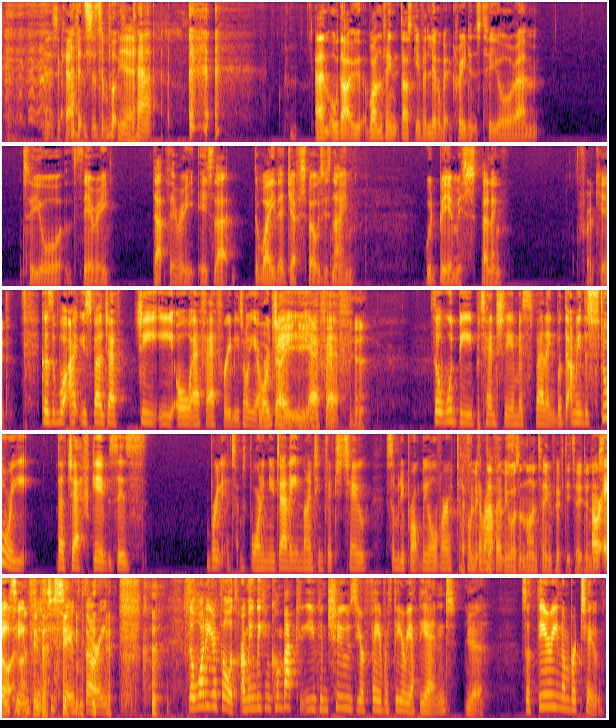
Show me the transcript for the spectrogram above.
And it's a and cat. it's just a fucking Yeah. cat. Um, although one thing that does give a little bit of credence to your um, to your theory, that theory is that the way that Gef spells his name would be a misspelling for a kid. Because what you spell Jeff G E O F F really, don't you, or J E F F? Yeah. So it would be potentially a misspelling. But I mean, the story that Gef gives is brilliant. I was born in New Delhi in 1952. Somebody brought me over to Definitely, hunt the rabbits. definitely wasn't 1952, didn't or it? start in 1852. sorry. so, what are your thoughts? I mean, we can come back. You can choose your favorite theory at the end. yeah. So, theory number two,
